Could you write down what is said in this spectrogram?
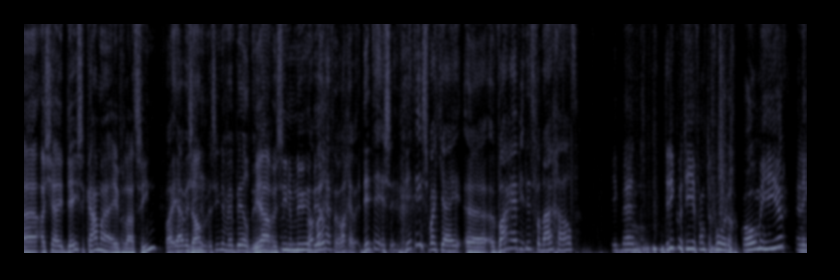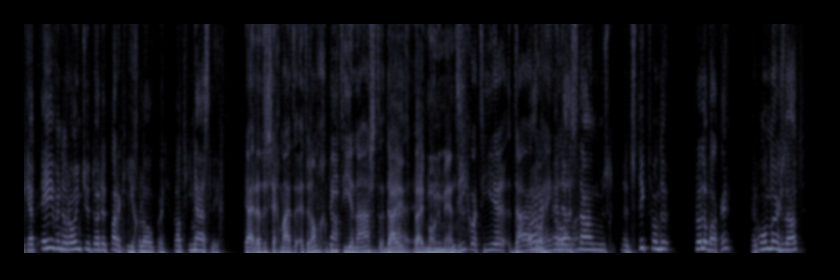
Uh, als jij deze camera even laat zien. Ja, we, dan... zien, we zien hem in beeld nu. Ja, ja. we zien hem nu in maar beeld. Wacht even, wacht even. Dit is, dit is wat jij... Uh, waar heb je dit vandaan gehaald? Ik ben drie kwartier van tevoren gekomen hier. En ik heb even een rondje door het park hier gelopen. Wat hiernaast ligt. Ja, dat is zeg maar het, het rampgebied ja. hiernaast. Bij, daar, het, bij het monument. Drie kwartier daar park, doorheen En lopen. daar staan het stikt van de prullenbakken. En ondanks dat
